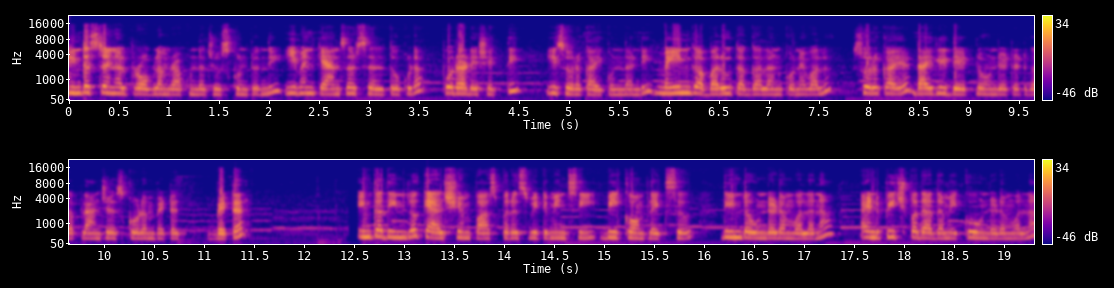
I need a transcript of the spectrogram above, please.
ఇంటెస్టైనల్ ప్రాబ్లం రాకుండా చూసుకుంటుంది. ఈవెన్ క్యాన్సర్ సెల్తో కూడా పోరాడే శక్తి ఈ సొరకాయకు ఉందండి మెయిన్గా బరువు తగ్గాలనుకునే వాళ్ళు సొరకాయ డైలీ డేట్లో ఉండేటట్టుగా ప్లాన్ చేసుకోవడం బెటర్ బెటర్ ఇంకా దీనిలో calcium phosphorus vitamin C B complex దీంట్లో ఉండడం వలన అండ్ పీచు పదార్థం ఎక్కువ ఉండడం వలన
